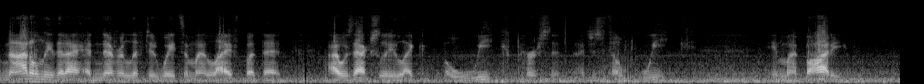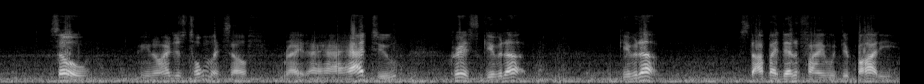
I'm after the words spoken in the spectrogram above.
not only that I had never lifted weights in my life, but that I was actually like a weak person. I just felt weak in my body. So, you know, I just told myself, right? I, I had to, Chris, give it up. Give it up. Stop identifying with your body.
